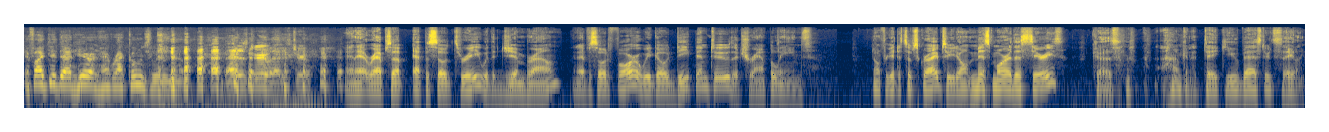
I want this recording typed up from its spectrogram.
if I did that here, I'd have raccoons living in it. that is true. That is true. And that wraps up episode three with the Jim Brown. In episode four, we go deep into the trampolines. Don't forget to subscribe so you don't miss more of this series, because I'm going to take you bastards sailing.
